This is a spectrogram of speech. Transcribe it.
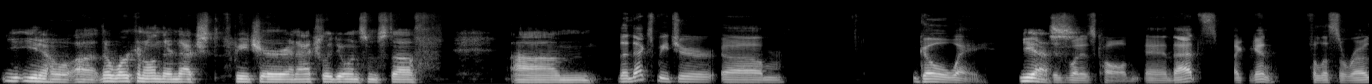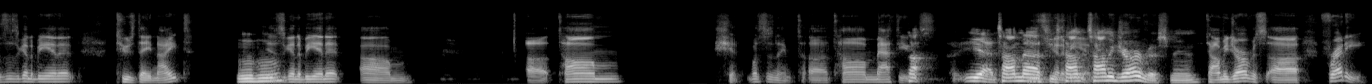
you, you know, uh, they're working on their next feature and actually doing some stuff. Um, the next feature, um, go away. yes, is what it's called. And that's again, Felissa Rose is going to be in it. Tuesday Knight Mhm. is going to be in it. Um, uh, Tom, shit, what's his name? Uh, Thom Mathews, To- yeah, Thom Mathews, Tom, in it. Tommy Jarvis, man. Tommy Jarvis, uh, Freddie,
